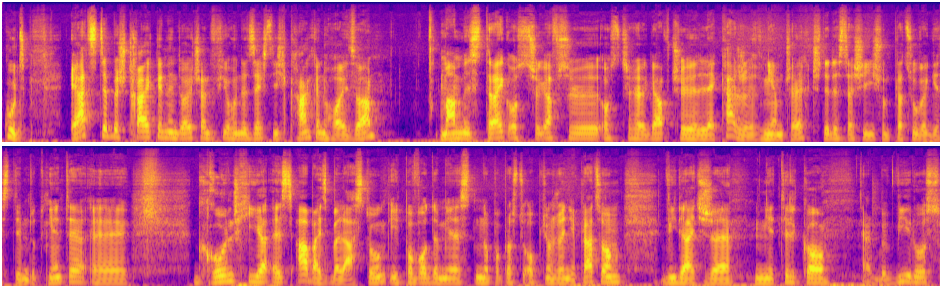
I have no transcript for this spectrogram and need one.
Gut, Ärzte bestreiken in Deutschland 460 Krankenhäuser. Mamy strajk ostrzegawczy, ostrzegawczy lekarzy w Niemczech. 460 placówek jest tym dotknięte. Grund hier ist Arbeitsbelastung i powodem jest no po prostu obciążenie pracą. Widać, że nie tylko jakby wirus,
